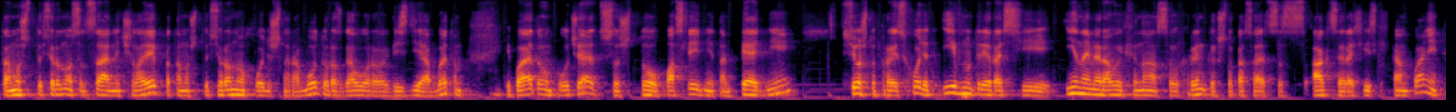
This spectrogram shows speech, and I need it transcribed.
потому что ты все равно социальный человек, потому что ты все равно ходишь на работу, разговоры везде об этом, и поэтому получается, что последние там пять дней все, что происходит и внутри России, и на мировых финансовых рынках, что касается акций российских компаний,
